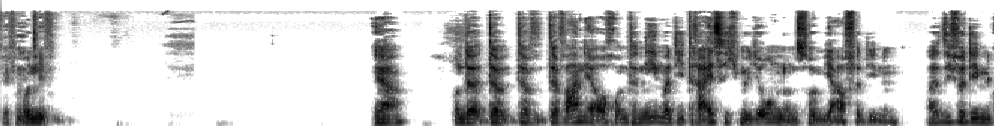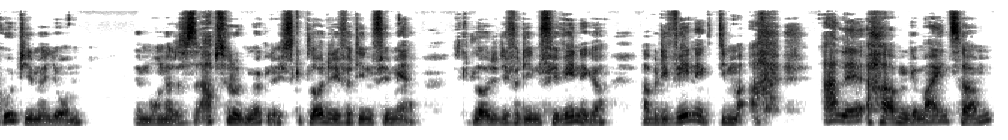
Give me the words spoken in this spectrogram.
definitiv. Und, ja. Und da, da, da, da waren ja auch Unternehmer, die 30 Millionen und so im Jahr verdienen. Also die verdienen gut die Millionen im Monat. Das ist absolut möglich. Es gibt Leute, die verdienen viel mehr. Es gibt Leute, die verdienen viel weniger. Aber die wenig, die, alle haben gemeinsam,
